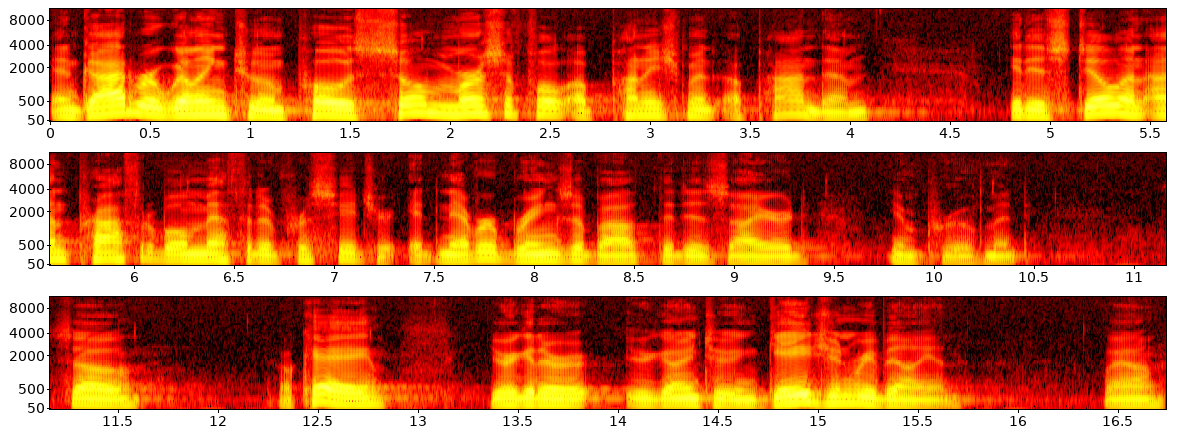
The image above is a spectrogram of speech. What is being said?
and God were willing to impose so merciful a punishment upon them, it is still an unprofitable method of procedure. It never brings about the desired improvement. So, okay, you're, gonna, you're going to engage in rebellion. Well,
